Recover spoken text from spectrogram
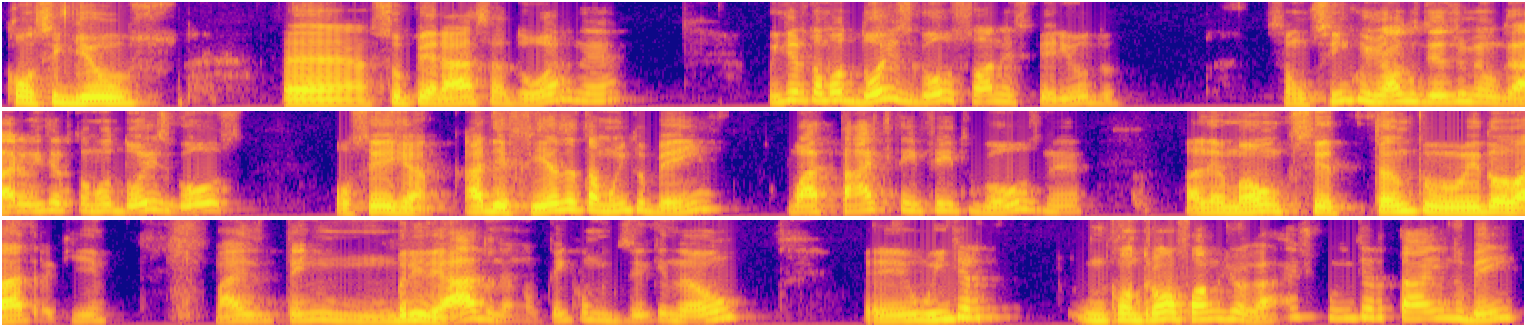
conseguiu é, superar essa dor, né? O Inter tomou dois gols só nesse período. São cinco jogos desde o Melgar, o Inter tomou dois gols. Ou seja, a defesa está muito bem, o ataque tem feito gols, né? O alemão, que você tanto idolatra aqui, mas tem brilhado, né? Não tem como dizer que não. E o Inter encontrou uma forma de jogar. Acho que o Inter tá indo bem.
